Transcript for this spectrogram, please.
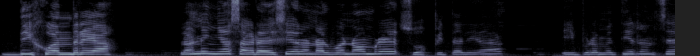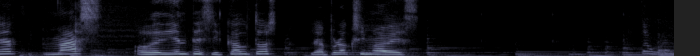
dijo Andrea. Los niños agradecieron al buen hombre su hospitalidad y prometieron ser más obedientes y cautos la próxima vez. Está bueno.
